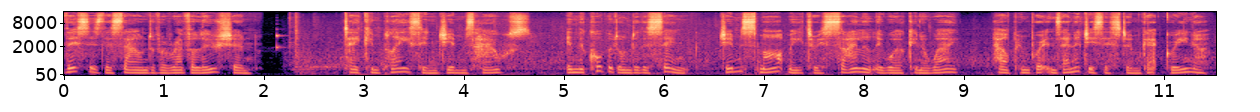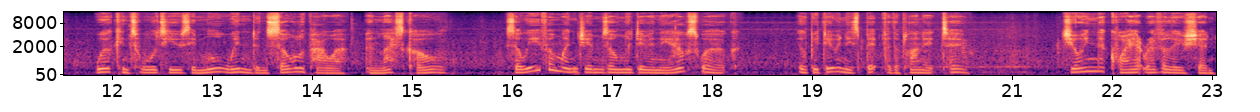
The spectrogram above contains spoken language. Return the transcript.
This is the sound of a revolution taking place in Jim's house. In the cupboard under the sink, Jim's smart meter is silently working away, helping Britain's energy system get greener working towards using more wind and solar power and less coal. So even when Jim's only doing the housework, he'll be doing his bit for the planet too. Join the quiet revolution.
